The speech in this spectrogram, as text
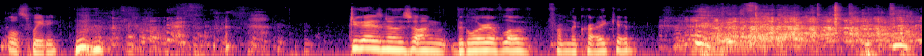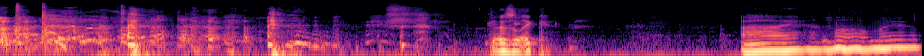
Little sweetie. Do you guys know the song "The Glory of Love" from The Karate Kid? it was like, "I am a man."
